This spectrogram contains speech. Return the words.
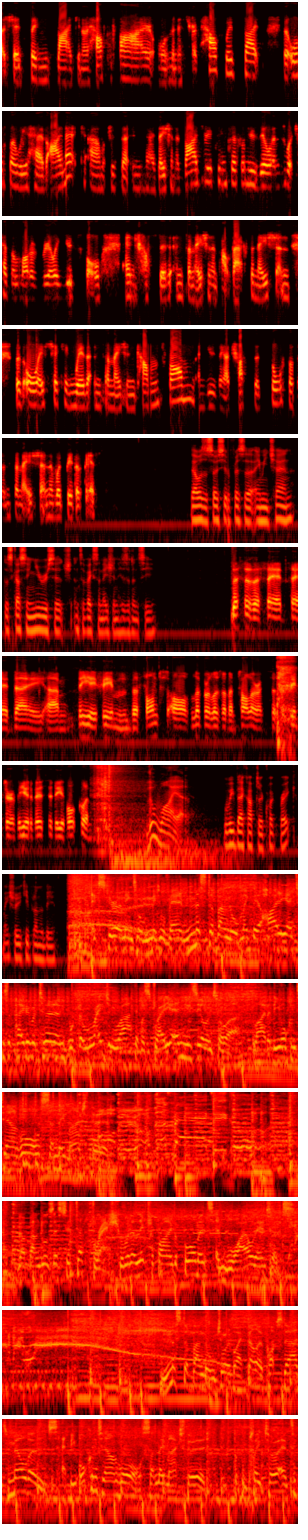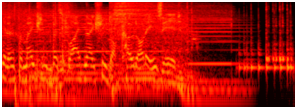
such as things like, you know, Healthify or Ministry of Health websites. But also we have IMAC, um, which is the Immunisation Advisory Centre for New Zealand, which has a lot of really useful and trusted information about vaccination. There's always checking where the information comes from and using a trusted source of information would be the best. That was Associate Professor Amy Chan discussing new research into vaccination hesitancy. This is a sad, sad day. Um, BFM, the font of liberalism and tolerance at the centre of the University of Auckland. The Wire. We'll be back after a quick break. Make sure you keep it on the beat. Experimental metal band Mr. Bungle make their highly anticipated return with the Raging Wrath of Australia and New Zealand tour. Live at the Auckland Town Hall, Sunday, March 3rd. Bungles are set to thrash with an electrifying performance and wild antics. Mr. Bungle, joined by fellow pop stars Melvins at the Auckland Town Hall, Sunday, March 3rd. For complete tour and ticket information, visit livenation.co.nz.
